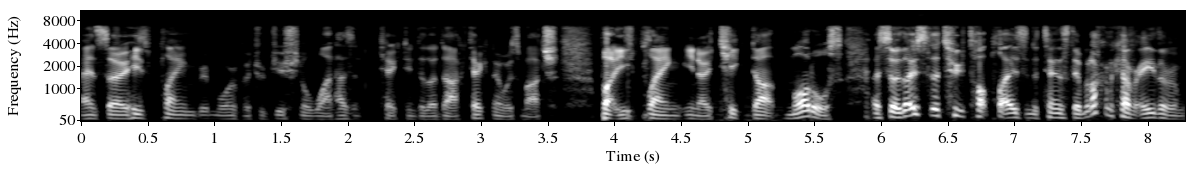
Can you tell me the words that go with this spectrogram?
And so he's playing a bit more of a traditional one, hasn't teched into the Dark Techno as much, but he's playing, you know, ticked up models. And so those are the two top players in the tennis there. We're not going to cover either of them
